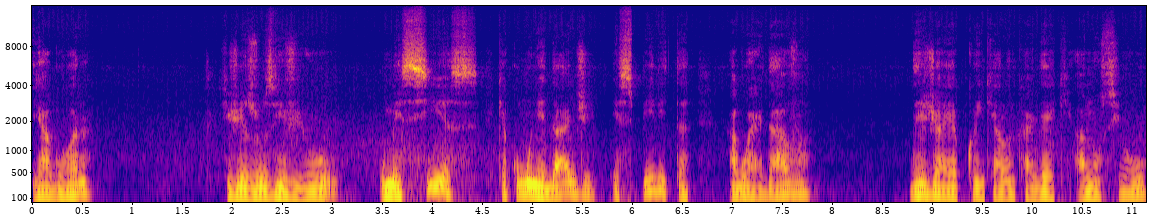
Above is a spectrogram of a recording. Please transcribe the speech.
E agora que Jesus enviou, o Messias que a comunidade espírita aguardava desde a época em que Allan Kardec anunciou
